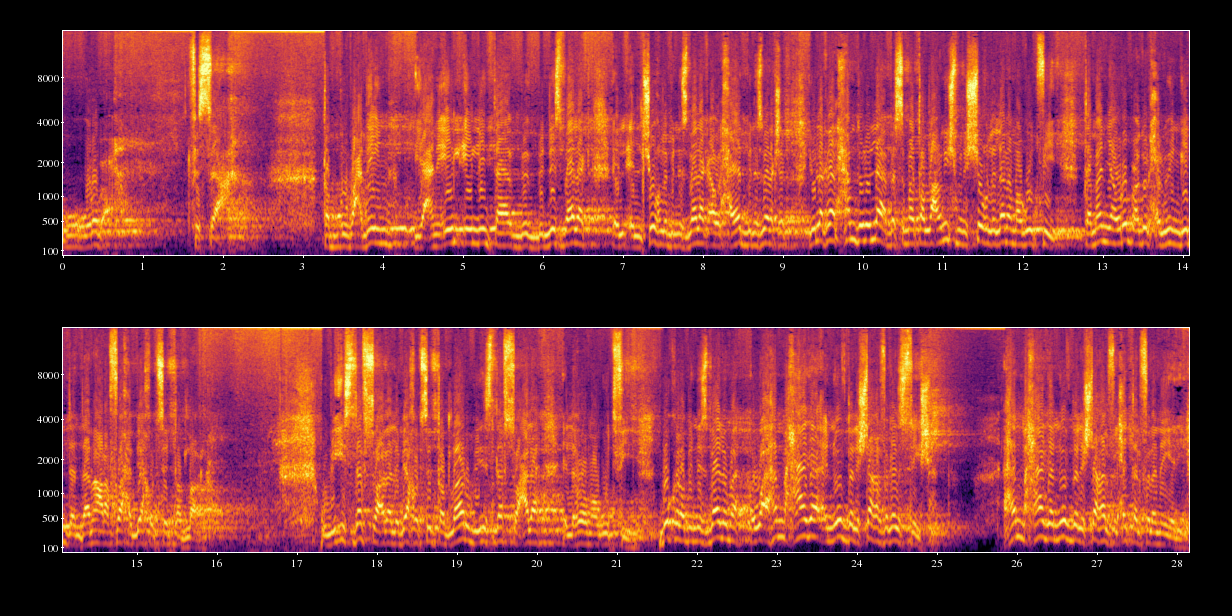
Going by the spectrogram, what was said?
وربع في الساعة. طب وبعدين يعني إيه إيه اللي أنت بالنسبة لك الشغل بالنسبة لك أو الحياة بالنسبة لك؟ شكل يقول لك لا الحمد لله بس ما يطلعونيش من الشغل اللي أنا موجود فيه. 8 وربع دول حلوين جدا. ده أنا أعرف واحد بياخد 6 دولار. وبيقيس نفسه على اللي بياخد 6 دولار وبيقيس نفسه على اللي هو موجود فيه. بكرة بالنسبة له هو أهم حاجة إنه يفضل يشتغل في gas station أهم حاجة إنه يفضل يشتغل في الحتة الفلانية دي.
